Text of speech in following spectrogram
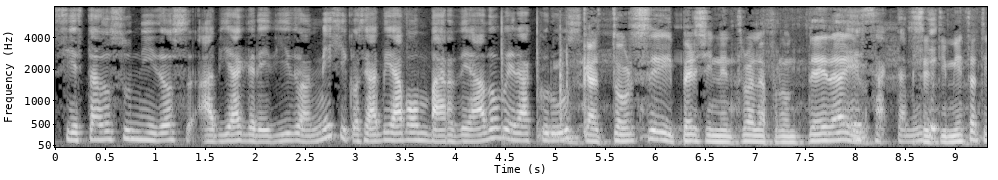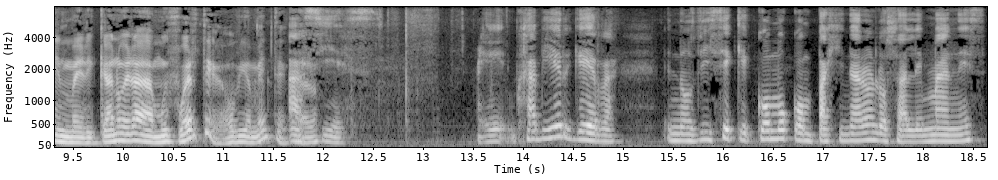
si Estados Unidos había agredido a México, o sea, había bombardeado Veracruz. 14 y Pershing entró a la frontera y Exactamente. el sentimiento antiamericano era muy fuerte, obviamente. Así es. Eh, Javier Guerra, nos dice que cómo compaginaron los alemanes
